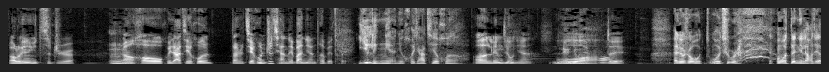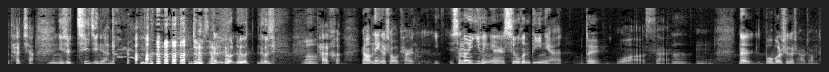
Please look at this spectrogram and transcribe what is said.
老罗英语辞职，嗯，然后回家结婚。但是结婚之前那半年特别颓。一零年你回家结婚啊？呃，零九年，零九年对，哎，就是说我我是不是 我对你了解太浅？嗯你是七几年的？对不起六六六几？嗯，太狠！然后那个时候开始，一相当于一零年是新婚第一年。对，哇塞，嗯，嗯，那伯伯是个啥状态？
